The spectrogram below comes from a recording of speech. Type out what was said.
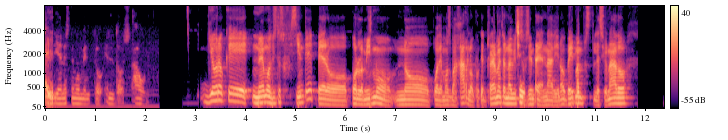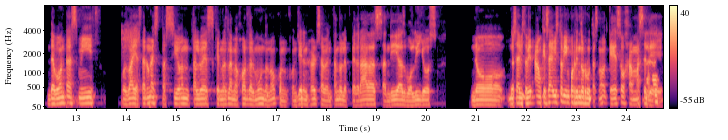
sería en este momento el 2 a 1. Yo creo que no hemos visto suficiente, pero por lo mismo no podemos bajarlo, porque realmente no he visto suficiente de nadie, ¿no? Bateman pues, lesionado, Devonta Smith, pues vaya, está en una situación tal vez que no es la mejor del mundo, ¿no? Con, con Jalen Hurts aventándole pedradas, sandías, bolillos. No, no se ha visto bien, aunque se ha visto bien corriendo rutas, ¿no? Que eso jamás se le,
